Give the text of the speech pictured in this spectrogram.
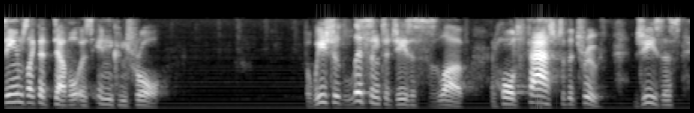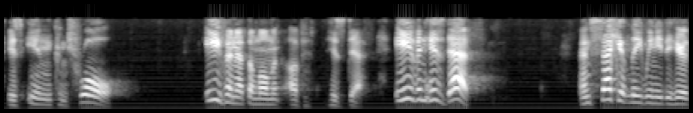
seems like the devil is in control. But we should listen to Jesus' love and hold fast to the truth. Jesus is in control, even at the moment of his death. Even his death. And secondly, we need to hear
